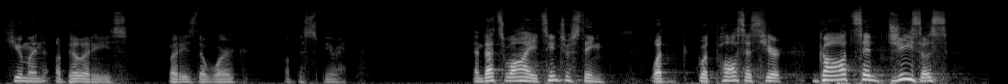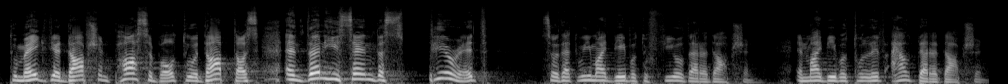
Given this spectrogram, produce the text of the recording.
human abilities, but is the work of the Spirit. And that's why it's interesting what, what Paul says here God sent Jesus to make the adoption possible, to adopt us, and then he sent the Spirit so that we might be able to feel that adoption and might be able to live out that adoption.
